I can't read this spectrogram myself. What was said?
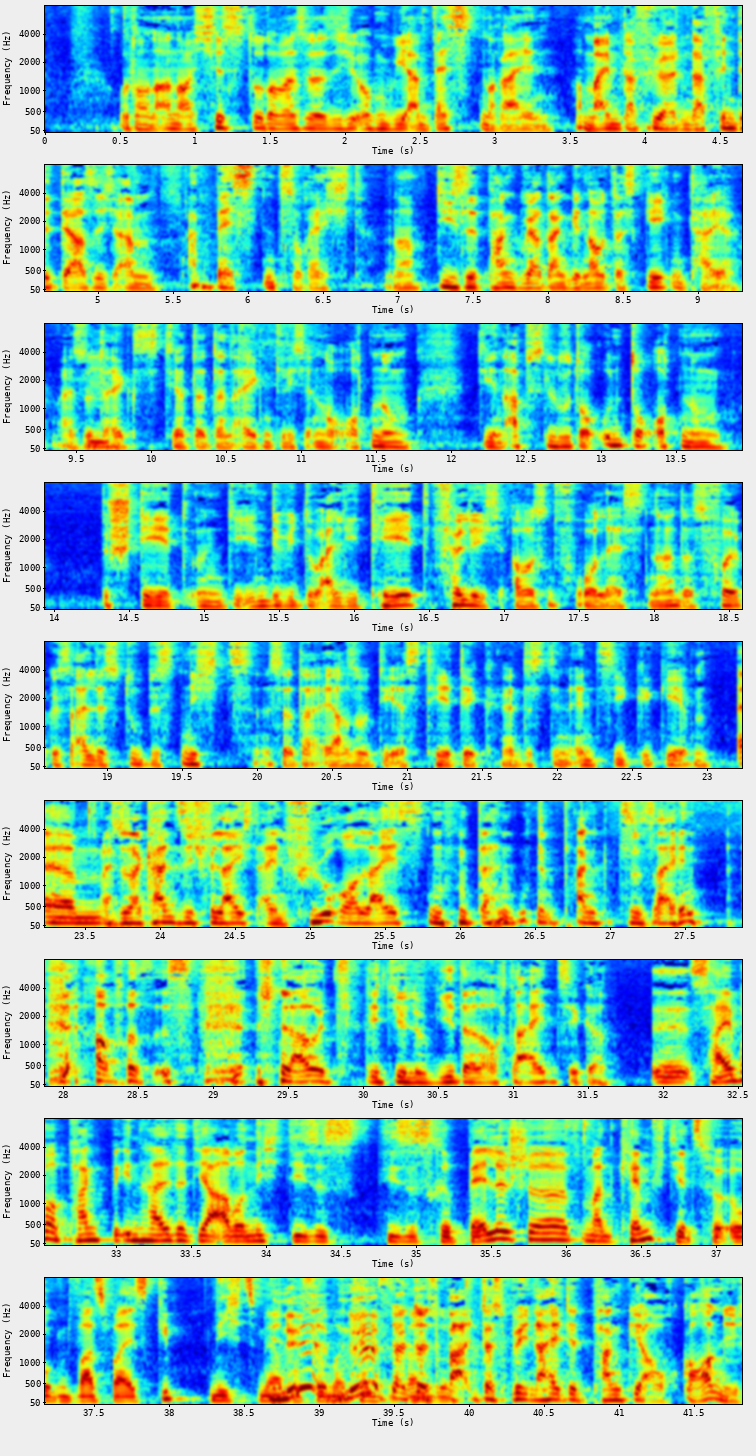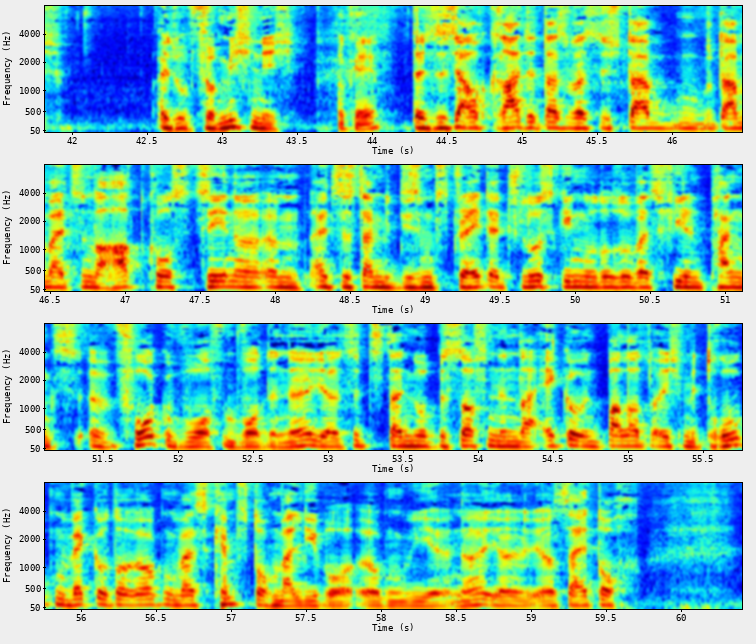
oder ein Anarchist oder was weiß ich irgendwie am besten rein. An meinem Dafürhalten, da findet der sich am, am besten zurecht. Ne? Dieselpunk wäre dann genau das Gegenteil. Also mhm. da existiert er dann eigentlich eine Ordnung, die in absoluter Unterordnung besteht und die Individualität völlig außen vor lässt. Ne? Das Volk ist alles, du bist nichts, ist ja da eher so die Ästhetik, hätte es den Endsieg gegeben. Ähm, also da kann sich vielleicht ein Führer leisten, dann ein Punk zu sein. aber es ist laut Ideologie dann auch der einzige. Äh, Cyberpunk beinhaltet ja aber nicht dieses, dieses rebellische, man kämpft jetzt für irgendwas, weil es gibt nichts mehr. Nö, nö, das, das beinhaltet Punk ja auch gar nicht. Also für mich nicht. Okay. Das ist ja auch gerade das, was ich da damals in der Hardcore-Szene, ähm, als es dann mit diesem Straight Edge losging oder so, was vielen Punks äh, vorgeworfen wurde. Ne? Ihr sitzt dann nur besoffen in der Ecke und ballert euch mit Drogen weg oder irgendwas. Kämpft doch mal lieber irgendwie. Ne? Ihr, ihr seid doch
